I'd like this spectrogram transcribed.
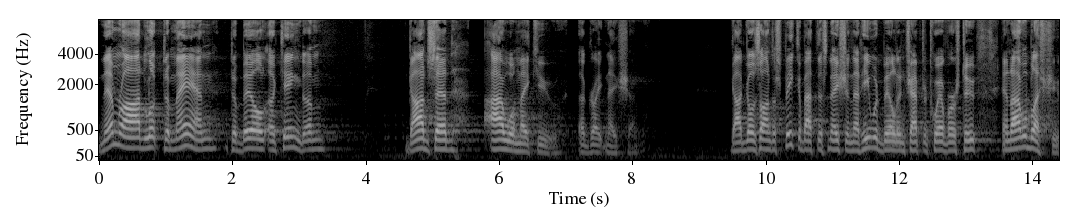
Nimrod looked to man to build a kingdom. God said, I will make you a great nation. God goes on to speak about this nation that he would build in chapter 12, verse 2, and I will bless you.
